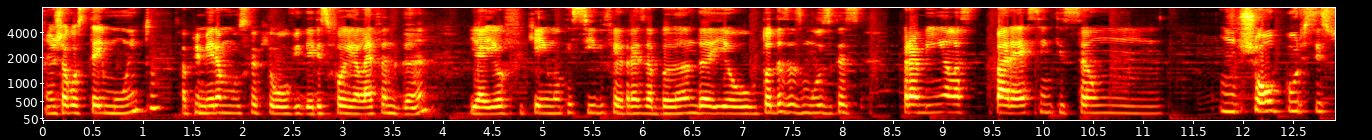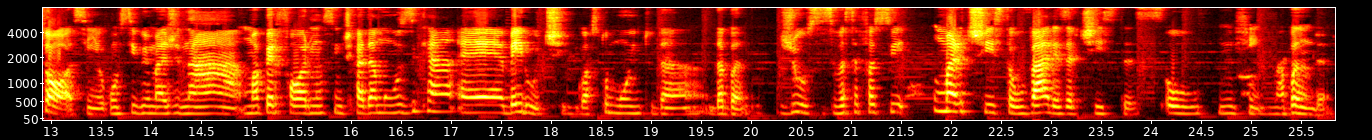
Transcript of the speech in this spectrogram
eu já gostei muito. A primeira música que eu ouvi deles foi Elephant Gun. E aí eu fiquei enlouquecido, fui atrás da banda e eu todas as músicas, para mim, elas parecem que são um show por si só, assim, eu consigo imaginar uma performance de cada música é Beirute. Gosto muito da, da banda. Justo, se você fosse uma artista ou várias artistas, ou, enfim, uma banda.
